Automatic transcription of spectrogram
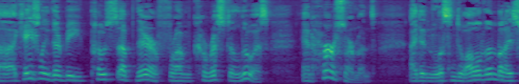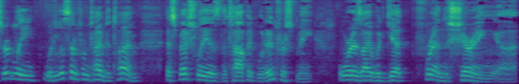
uh, occasionally there'd be posts up there from Carista Lewis and her sermons. I didn't listen to all of them, but I certainly would listen from time to time, especially as the topic would interest me, or as I would get friends sharing uh,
